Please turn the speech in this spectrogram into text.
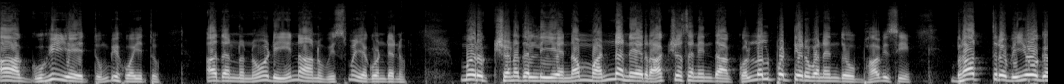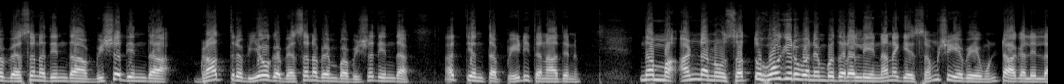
ಆ ಗುಹೆಯೇ ತುಂಬಿ ಹೋಯಿತು. ಅದನ್ನು ನೋಡಿ ನಾನು ವಿಸ್ಮಯಗೊಂಡೆನು. ಮರುಕ್ಷಣದಲ್ಲಿಯೇ ನಮ್ಮ ಅಣ್ಣನೇ ರಾಕ್ಷಸನಿಂದ ಕೊಲ್ಲಲ್ಪಟ್ಟಿರುವನೆಂದು ಭಾವಿಸಿ ಭ್ರಾತೃವಿಯೋಗ ವ್ಯಸನದಿಂದ ವಿಷದಿಂದ ಭ್ರಾತೃವಿಯೋಗ ವ್ಯಸನವೆಂಬ ವಿಷದಿಂದ ಅತ್ಯಂತ ಪೀಡಿತನಾದೆನು. ನಮ್ಮ ಅಣ್ಣನು ಸತ್ತು ಹೋಗಿರುವನೆಂಬುದರಲ್ಲಿ ನನಗೆ ಸಂಶಯವೇ ಉಂಟಾಗಲಿಲ್ಲ.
